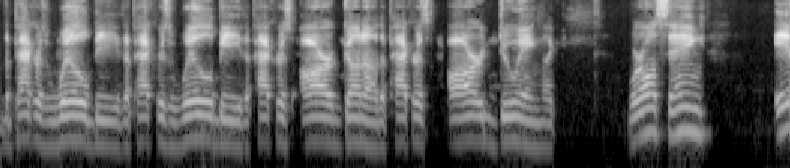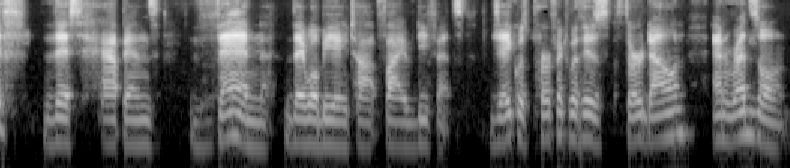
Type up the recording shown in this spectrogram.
the Packers will be, the Packers will be, the Packers are gonna, the Packers are doing. Like we're all saying if this happens, then they will be a top five defense. Jake was perfect with his third down and red zone.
